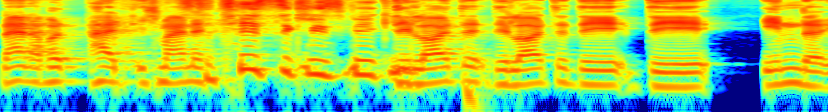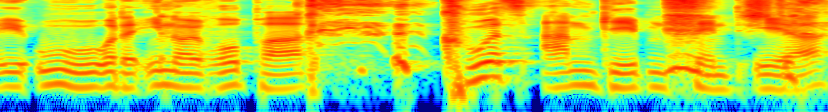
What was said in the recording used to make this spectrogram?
nein, aber halt, ich meine, Statistically die speaking. Leute, die Leute, die, die in der EU oder in Europa kursangebend sind eher,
